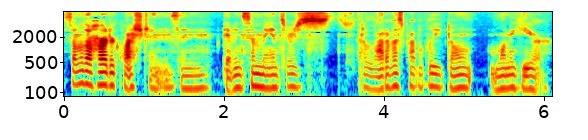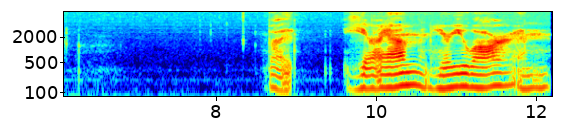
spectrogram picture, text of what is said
some of the harder questions and giving some answers that a lot of us probably don't want to hear. But here I am, and here you are, and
